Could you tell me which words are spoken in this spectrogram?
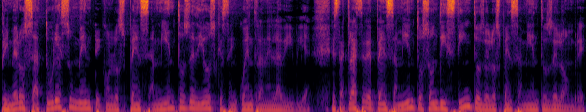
primero sature su mente con los pensamientos de Dios que se encuentran en la Biblia. Esta clase de pensamientos son distintos de los pensamientos del hombre.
